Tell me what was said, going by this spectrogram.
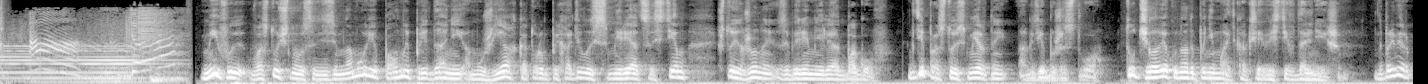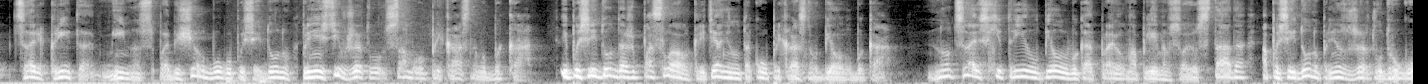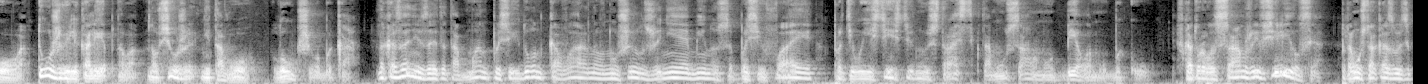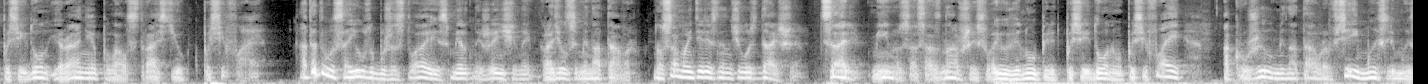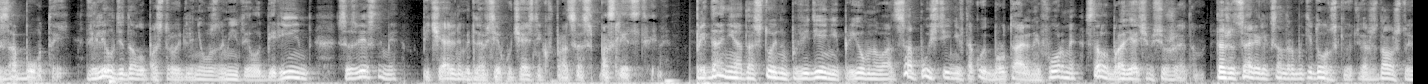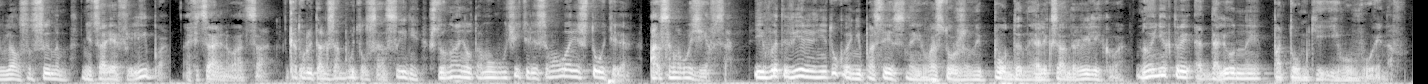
Мифы Восточного Средиземноморья полны преданий о мужьях, которым приходилось смиряться с тем, что их жены забеременели от богов. Где простой смертный, а где божество? Тут человеку надо понимать, как себя вести в дальнейшем. Например, царь Крита Минос пообещал богу Посейдону принести в жертву самого прекрасного быка. И Посейдон даже послал критянину такого прекрасного белого быка. Но царь схитрил, белого быка отправил на племя в свое стадо, а Посейдону принес в жертву другого, тоже великолепного, но все же не того, лучшего быка. Наказание за этот обман Посейдон коварно внушил жене Минуса Пасифаи противоестественную страсть к тому самому белому быку, в которого сам же и вселился, потому что, оказывается, Посейдон и ранее пылал страстью к Пасифае. От этого союза божества и смертной женщины родился Минотавр. Но самое интересное началось дальше. Царь Минус, осознавший свою вину перед Посейдоном и Пасифаей, окружил Минотавра всей мыслимой заботой. Велел Дедалу построить для него знаменитый лабиринт с известными печальными для всех участников процесса последствиями. Предание о достойном поведении приемного отца, пусть и не в такой брутальной форме, стало бродячим сюжетом. Даже царь Александр Македонский утверждал, что являлся сыном не царя Филиппа, официального отца, который так заботился о сыне, что нанял тому в учителя самого Аристотеля, а самого Зевса. И в это верили не только непосредственные восторженные подданные Александра Великого, но и некоторые отдаленные потомки его воинов.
